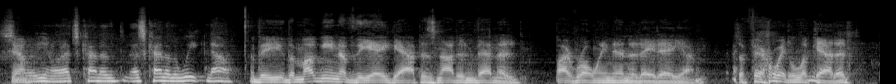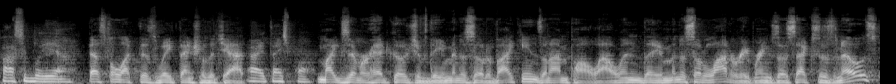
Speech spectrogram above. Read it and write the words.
So yeah. you know that's kind of that's kind of the week now. The the mugging of the A gap is not invented by rolling in at 8 a.m. It's a fair way to look at it. Possibly, yeah. Best of luck this week. Thanks for the chat. All right, thanks, Paul. Mike Zimmer, head coach of the Minnesota Vikings, and I'm Paul Allen. The Minnesota Lottery brings us X's and O's,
